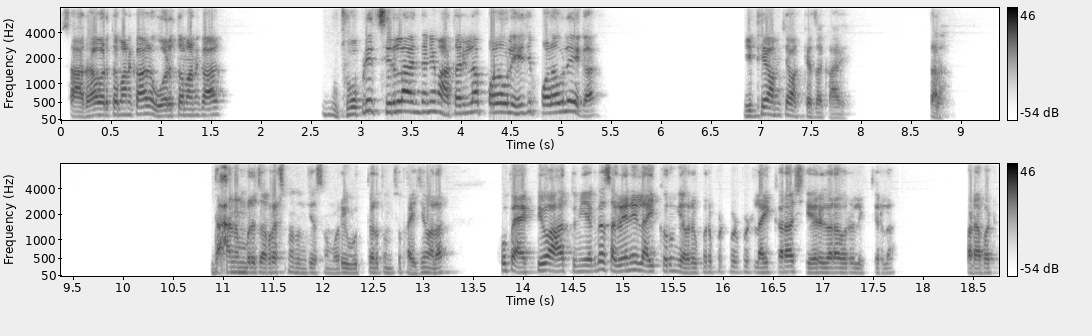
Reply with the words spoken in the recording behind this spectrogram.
साधा वर्तमान काळ वर्तमान काळ झोपडीत शिरला आणि त्याने म्हातारीला पळवले. हे जे पळवले का? इथे आमच्या वाक्याचा काळ आहे. चला. दहा नंबरचा प्रश्न तुमच्यासमोर उत्तर तुमचं पाहिजे मला. खूप ऍक्टिव्ह आहात तुम्ही. एकदा सगळ्यांनी लाईक करून घ्या. बरं पटपट पटपट लाईक करा. शेअर करा बरं लेक्चरला पटापट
